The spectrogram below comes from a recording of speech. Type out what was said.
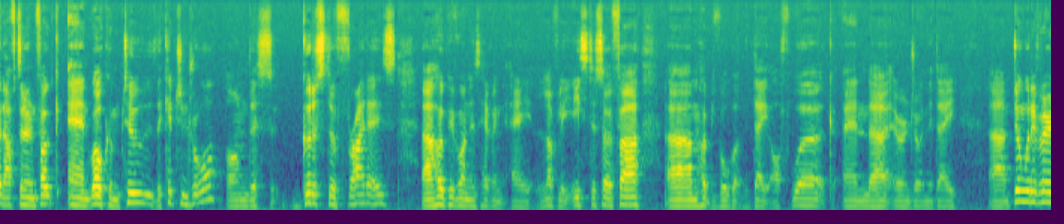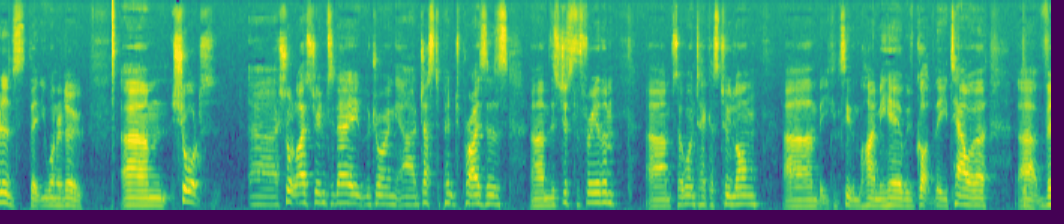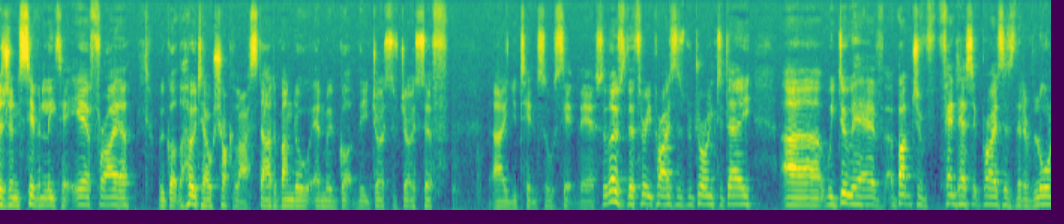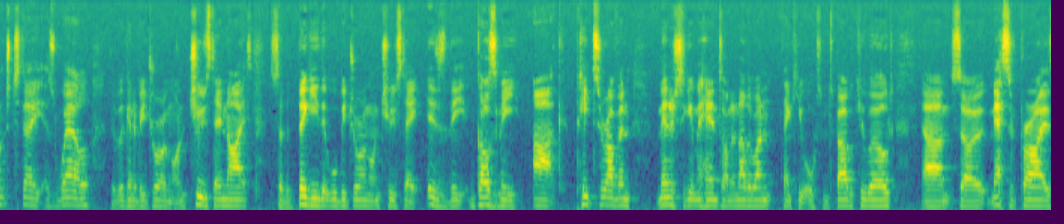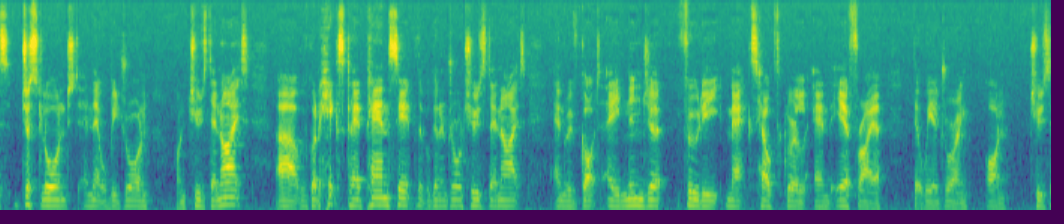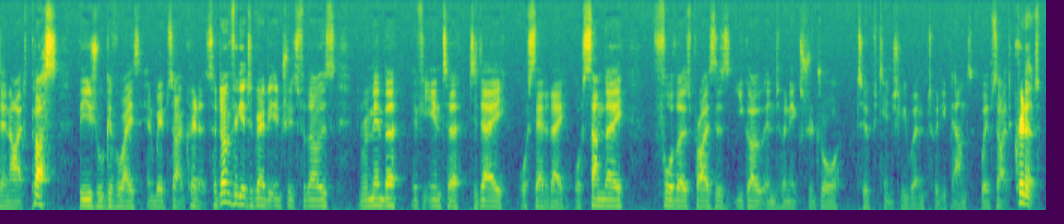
Good afternoon, folk, and welcome to the Kitchen Draw on this goodest of Fridays. I uh, hope everyone is having a lovely Easter so far. Um, hope you've all got the day off work and uh, are enjoying the day, uh, doing whatever it is that you want to do. Um, short. Uh, short live stream today. We're drawing our Just a Pinch prizes. Um, there's just the three of them, um, so it won't take us too long. Um, but you can see them behind me here. We've got the Tower uh, Vizion 7 litre air fryer. We've got the Hotel Chocolat starter bundle, and we've got the Joseph Joseph uh, utensil set there. So those are the three prizes we're drawing today. Uh, we do have a bunch of fantastic prizes that have launched today as well that we're going to be drawing on Tuesday night. So the biggie that we'll be drawing on Tuesday is the Gozney Arc pizza oven. Managed to get my hands on another one. Thank you, Alton's Barbecue World. Um, so massive prize just launched, and that will be drawn on Tuesday night. Uh, we've got a Hexclad pan set that we're going to draw Tuesday night, and we've got a Ninja Foodi Max Health Grill and Air Fryer that we are drawing on Tuesday night, plus the usual giveaways and website credits. So don't forget to grab your entries for those. And remember, if you enter today or Saturday or Sunday for those prizes, you go into an extra draw to potentially win £20 website credit.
